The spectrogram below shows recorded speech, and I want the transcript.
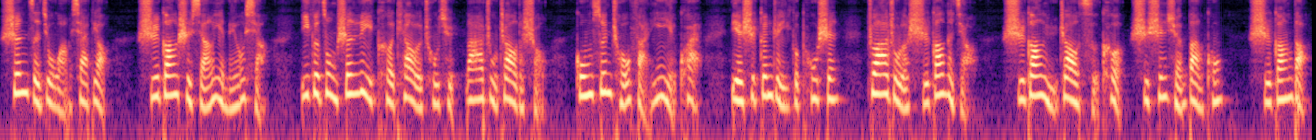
身子就往下掉。石刚是想也没有想，一个纵身立刻跳了出去，拉住赵的手。公孙丑反应也快，也是跟着一个扑身，抓住了石刚的脚。石刚与赵此刻是身悬半空。石刚道。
